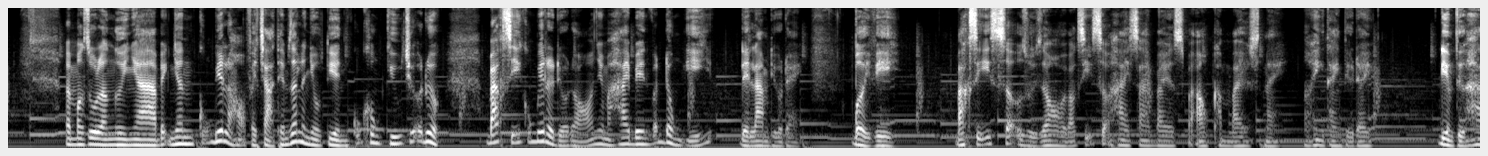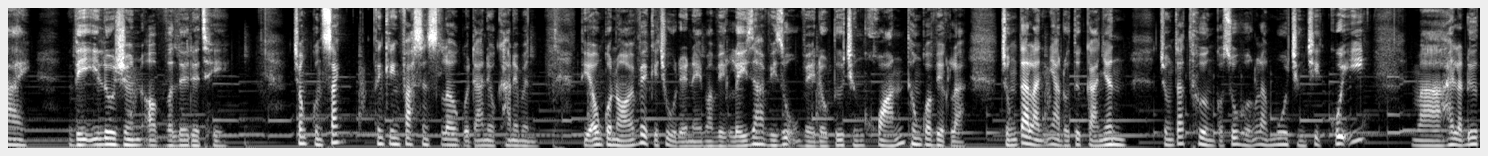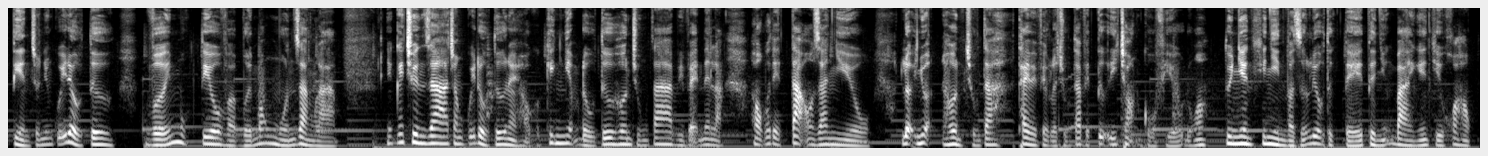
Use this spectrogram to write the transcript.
Và mặc dù là người nhà bệnh nhân cũng biết là họ phải trả thêm rất là nhiều tiền, cũng không cứu chữa được. Bác sĩ cũng biết là điều đó, nhưng mà hai bên vẫn đồng ý để làm điều này. Bởi vì bác sĩ sợ rủi ro và bác sĩ sợ hai side bias và outcome bias này nó hình thành từ đây. Điểm thứ hai, the illusion of validity trong cuốn sách Thinking Fast and Slow của Daniel Kahneman thì ông có nói về cái chủ đề này bằng việc lấy ra ví dụ về đầu tư chứng khoán thông qua việc là chúng ta là những nhà đầu tư cá nhân, chúng ta thường có xu hướng là mua chứng chỉ quỹ mà hay là đưa tiền cho những quỹ đầu tư với mục tiêu và với mong muốn rằng là những cái chuyên gia trong quỹ đầu tư này họ có kinh nghiệm đầu tư hơn chúng ta vì vậy nên là họ có thể tạo ra nhiều lợi nhuận hơn chúng ta thay vì việc là chúng ta phải tự đi chọn cổ phiếu đúng không? Tuy nhiên khi nhìn vào dữ liệu thực tế từ những bài nghiên cứu khoa học,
